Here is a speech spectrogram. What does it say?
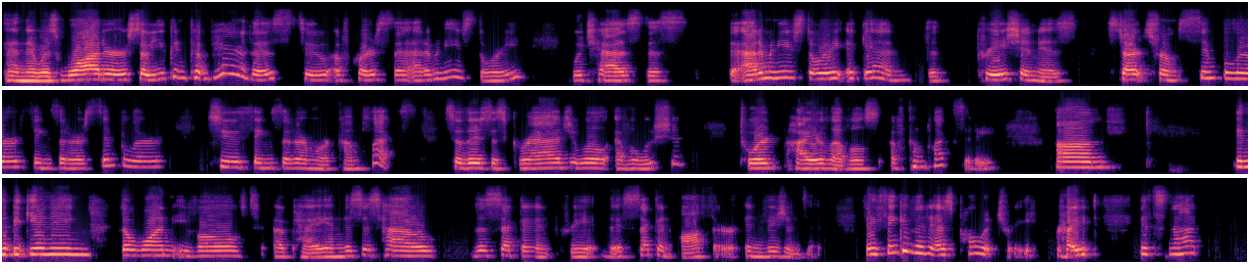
and there was water. So you can compare this to, of course, the Adam and Eve story, which has this the Adam and Eve story again. The creation is starts from simpler things that are simpler to things that are more complex. So there's this gradual evolution toward higher levels of complexity. Um, in the beginning, the one evolved, okay, and this is how the second create the second author envisions it. They think of it as poetry, right? It's not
